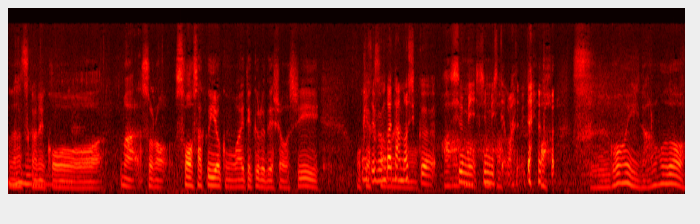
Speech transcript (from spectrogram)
なんですかね、うん。こうまあその創作意欲も湧いてくるでしょうしお自分が楽しく趣味趣味してますみたいな。あすごいなるほど。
